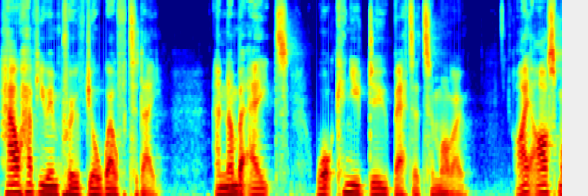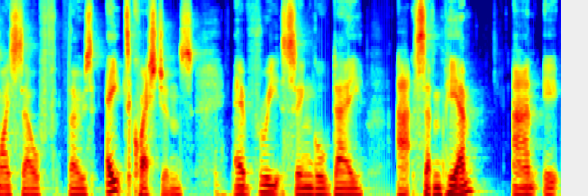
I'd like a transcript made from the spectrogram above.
How have you improved your wealth today? And number eight What can you do better tomorrow? I ask myself those eight questions every single day at 7 pm, and it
